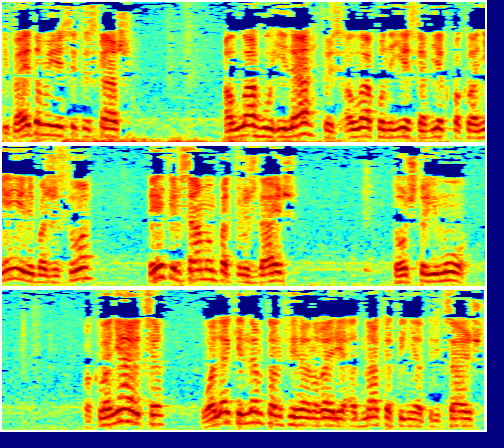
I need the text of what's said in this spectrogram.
И поэтому, если ты скажешь Аллаху иля, то есть Аллах он и есть объект поклонения или божество, ты этим самым подтверждаешь то, что ему поклоняются, Валяки лям танфиган однако ты не отрицаешь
